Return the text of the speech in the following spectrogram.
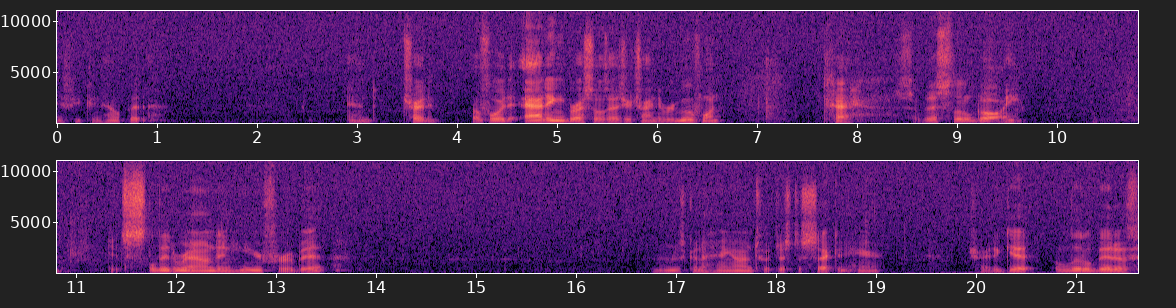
if you can help it. And try to avoid adding bristles as you're trying to remove one. Okay, so this little guy gets slid around in here for a bit. I'm just going to hang on to it just a second here. Try to get a little bit of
